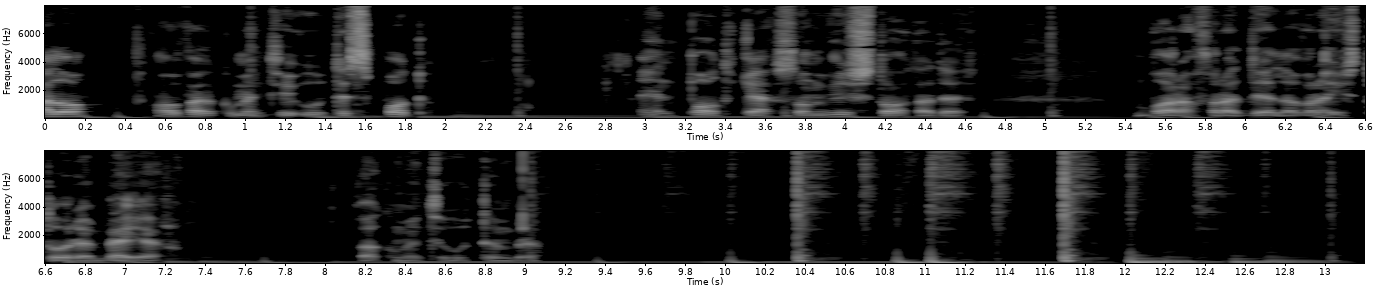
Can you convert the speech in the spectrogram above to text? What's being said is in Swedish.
Hallå och välkommen till Utespodd. En podcast som vi startade bara för att dela våra historier med er. Välkommen till Utenbre.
